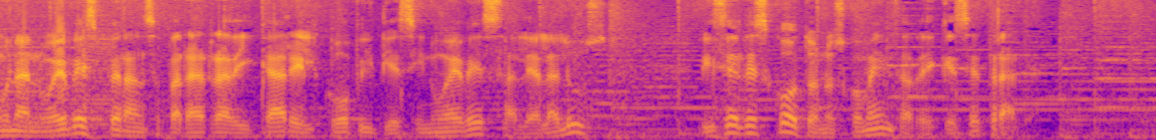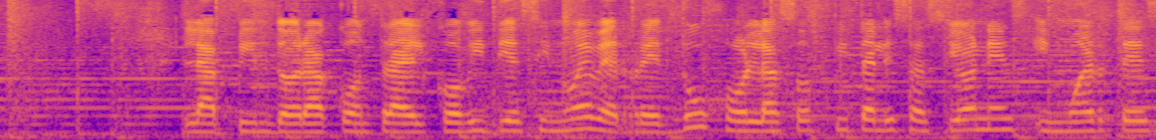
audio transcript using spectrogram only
Una nueva esperanza para erradicar el COVID-19 sale a la luz. Dice Descoto nos comenta de qué se trata. La píldora contra el COVID-19 redujo las hospitalizaciones y muertes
